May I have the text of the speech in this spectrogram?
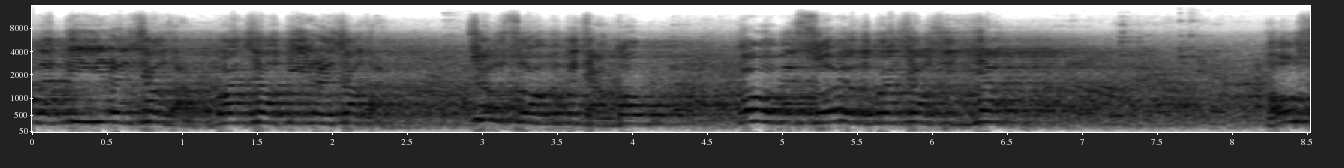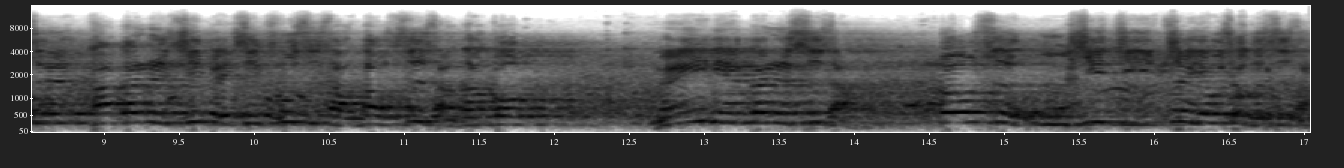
他的第一任校长，官校第一任校长，就是我们的蒋工，跟我们所有的官校是一样。同时，他担任新北市副市长到市长当中，每一年担任市长都是五星级最优秀的市长。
